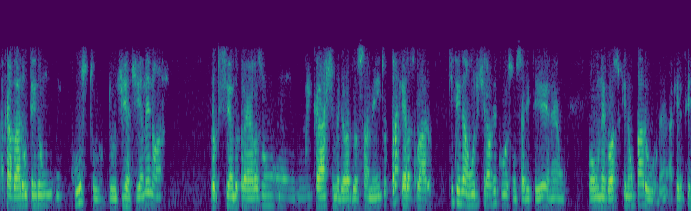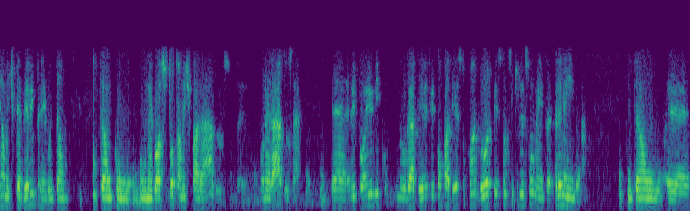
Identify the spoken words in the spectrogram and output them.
acabaram tendo um, um custo do dia a dia menor, propiciando para elas um, um, um, encaixe melhor do orçamento, para aquelas, claro, que tem da onde tirar o recurso, um CLT, né, um, ou um negócio que não parou, né? Aqueles que realmente perderam o emprego, então estão com um negócio totalmente parados, onerados, né? É, me ponho no lugar deles me compadeço com a dor que eles estão sentindo nesse momento, é tremenda, né? Então, é,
